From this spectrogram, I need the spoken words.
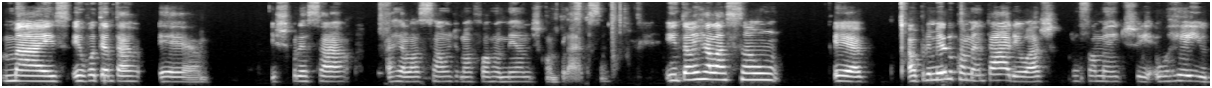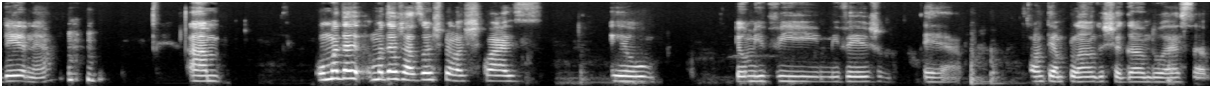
mas eu vou tentar é, expressar a relação de uma forma menos complexa. Então, em relação é, ao primeiro comentário, eu acho principalmente o rei e o D, né? um, uma, da, uma das razões pelas quais eu, eu me vi, me vejo é, contemplando, chegando a essa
